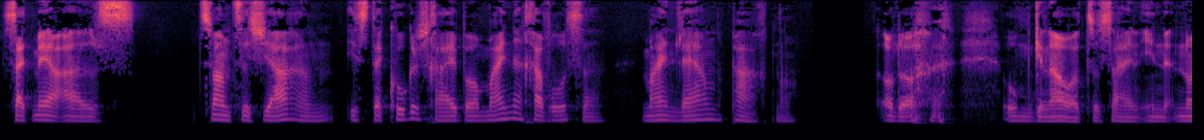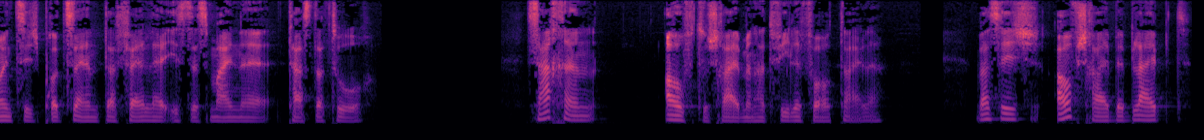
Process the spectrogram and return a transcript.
Seit mehr als 20 Jahren ist der Kugelschreiber meine Chavrusse mein Lernpartner. Oder um genauer zu sein, in 90 Prozent der Fälle ist es meine Tastatur. Sachen aufzuschreiben hat viele Vorteile. Was ich aufschreibe, bleibt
